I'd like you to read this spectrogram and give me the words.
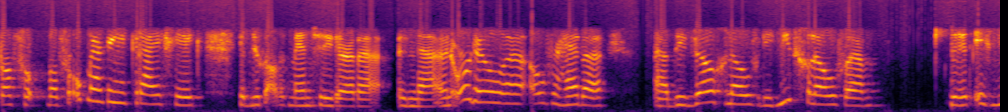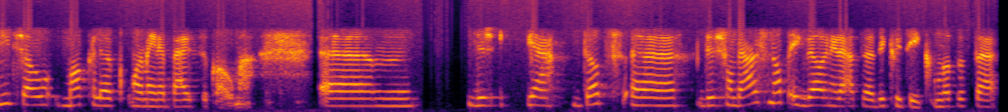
wat voor, wat voor opmerkingen krijg ik? Je hebt natuurlijk altijd mensen die er uh, een, een oordeel over hebben, die het wel geloven, die het niet geloven. Dus het is niet zo makkelijk om ermee naar buiten te komen. Um, dus ja, dat, dus vandaar snap ik wel inderdaad de kritiek. Omdat het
